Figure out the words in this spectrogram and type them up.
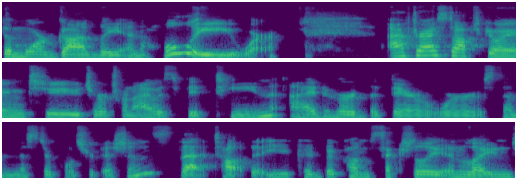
the more godly and holy you were. After I stopped going to church when I was 15, I'd heard that there were some mystical traditions that taught that you could become sexually enlightened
